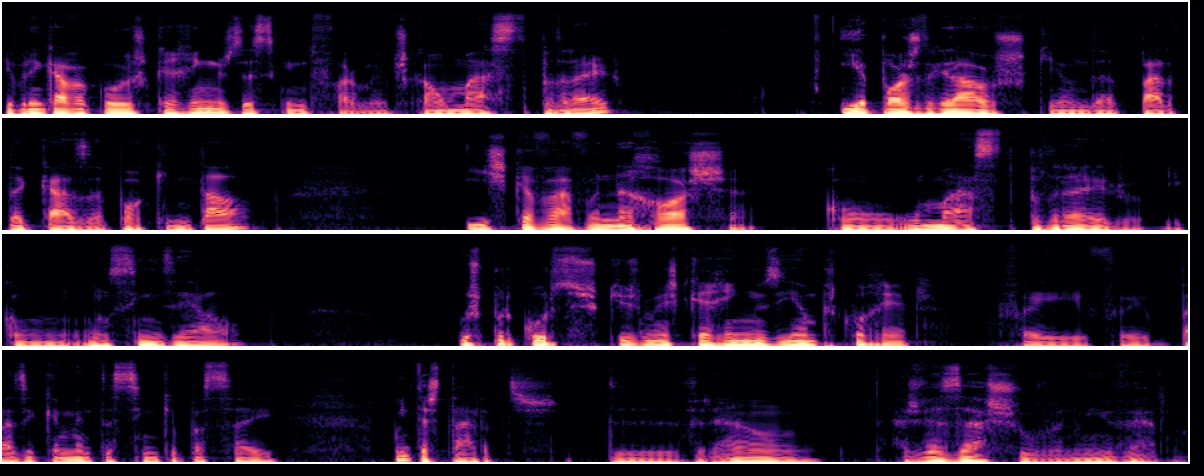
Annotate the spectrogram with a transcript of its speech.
Eu brincava com os carrinhos da seguinte forma: eu buscar um maço de pedreiro ia para os degraus que iam da parte da casa para o quintal e escavava na rocha com o maço de pedreiro e com um cinzel os percursos que os meus carrinhos iam percorrer. Foi, foi basicamente assim que eu passei muitas tardes de verão, às vezes à chuva, no inverno.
